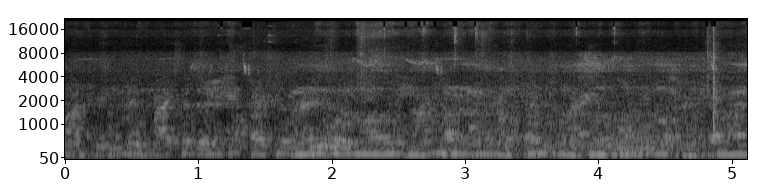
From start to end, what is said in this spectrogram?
มาถึงใหม่ๆก็เดินเข้าไปข้างในก็เดินเข้าไปข้างใน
